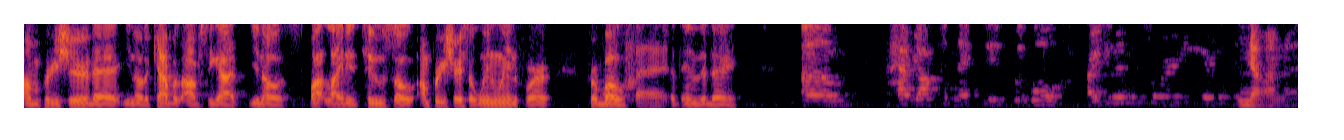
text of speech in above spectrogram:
I'm pretty sure that you know the Kappas obviously got you know spotlighted too. So I'm pretty sure it's a win-win for for both. At the end of the day, Um, have y'all connected with? Well, are you in the sorority or anything? no, I'm not.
